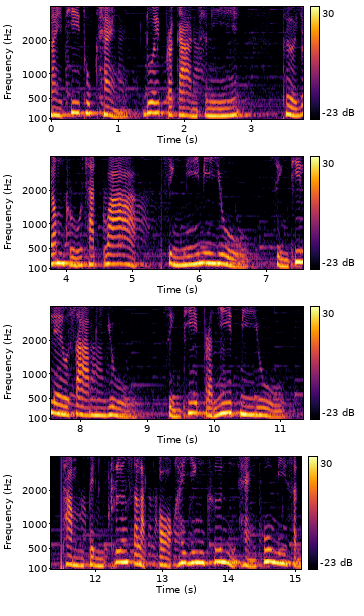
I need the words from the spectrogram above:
ในที่ทุกแห่งด้วยประการชนี้ เธอย่อมรู้ชัดว่า สิ่งนี้มีอยู่ สิ่งที่เลวทรามมีอยู่ สิ่งที่ประณีตมีอยู่ทำเป็นเครื่องสลัดออกให้ยิ่งขึ้นแห่งผู้มีสัญ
